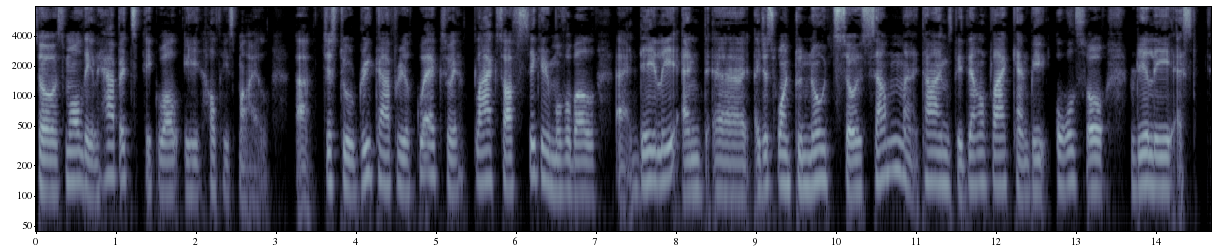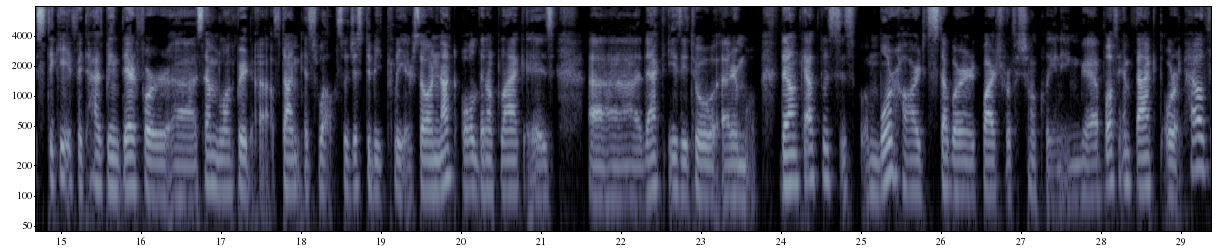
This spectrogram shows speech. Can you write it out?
So small daily habits equal a healthy smile. Uh, just to recap real quick, so we have plaque soft sticky removable uh, daily and uh, I just want to note so sometimes the dental plaque can be also really sticky if it has been there for uh, some long period of time as well. So just to be clear, so not all dental plaque is uh, that easy to uh, remove. Dental calculus is more hard, stubborn, requires professional cleaning. Uh, both impact oral health,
